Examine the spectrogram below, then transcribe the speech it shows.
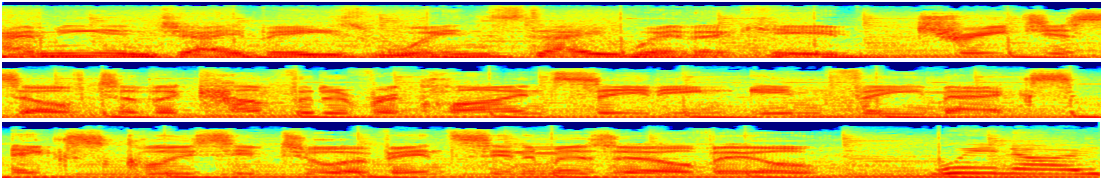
Tammy and JB's Wednesday Weather Kid. Treat yourself to the comfort of reclined seating in VMAX, exclusive to Event Cinemas Earlville. We know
